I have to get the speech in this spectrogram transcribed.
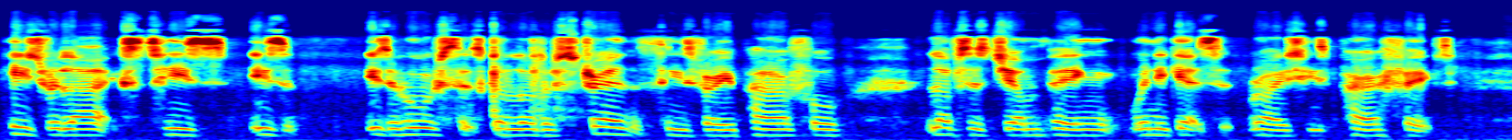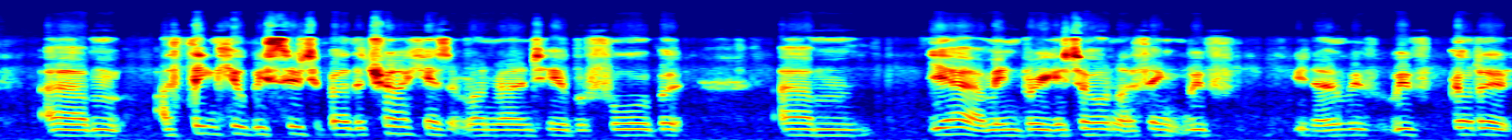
he's relaxed. He's he's he's a horse that's got a lot of strength. He's very powerful. Loves his jumping. When he gets it right, he's perfect. Um, I think he'll be suited by the track. He hasn't run around here before, but um, yeah, I mean, bring it on. I think we've you know we've we've got to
